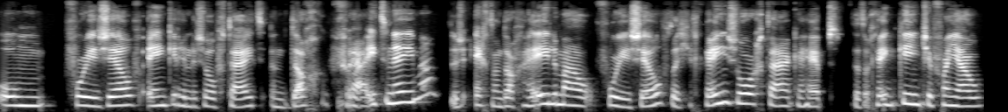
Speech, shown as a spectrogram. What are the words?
om voor jezelf één keer in de zoveel tijd een dag vrij te nemen. Dus echt een dag helemaal voor jezelf. Dat je geen zorgtaken hebt. Dat er geen kindje van jou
